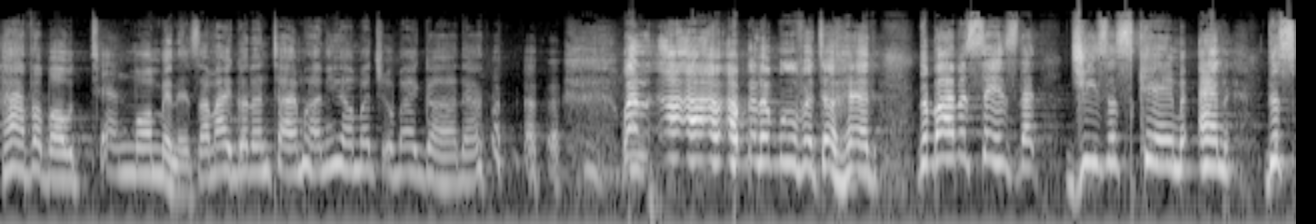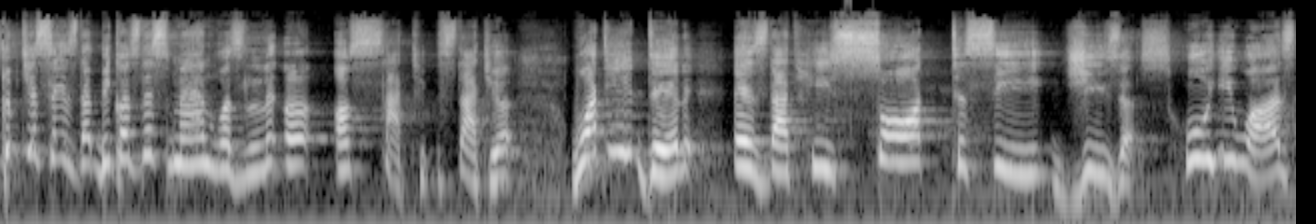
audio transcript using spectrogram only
have about 10 more minutes. Am I good on time, honey? How much? Oh my God. well, I, am going to move it ahead. The Bible says that Jesus came, and the scripture says that because this man was little of stature, what he did is that he sought to see Jesus, who he was,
